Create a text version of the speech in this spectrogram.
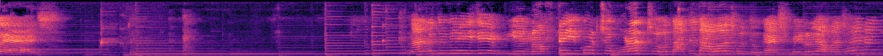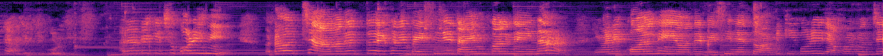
গ্যাস নাহলে তুমি এই যে ইয়ে নফটা ই করছ ঘোরাচ্ছ তাতে তো আওয়াজ হতো। গ্যাস বেরোলে আওয়াজ হয় না একটা? কি করেছিস? আরে ওটা কিছু করিনি। ওটা হচ্ছে আমাদের তো এখানে বেসিনে টাইম কল নেই না? মানে কল নেই আমাদের বেসিনে। তো আমি কি করি? যখন হচ্ছে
